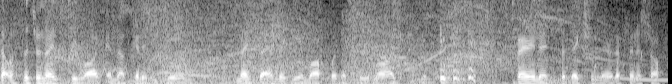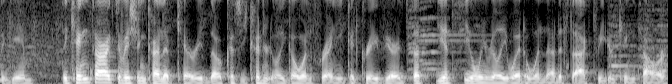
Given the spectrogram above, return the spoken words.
That was such a nice Prelog and that's to be game. Nice to end the game off with a Prelog. Very nice prediction there to finish off the game. The King Tower activation kind of carried, though, because you couldn't really go in for any good graveyards. That, that's the only really way to win that is to activate your King Tower.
